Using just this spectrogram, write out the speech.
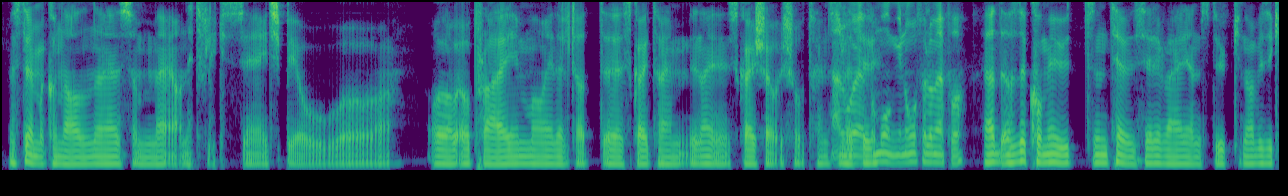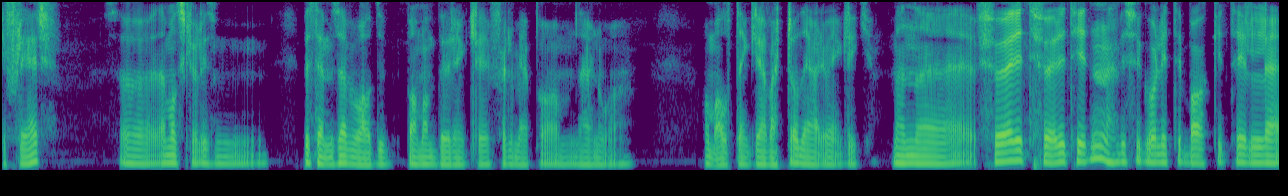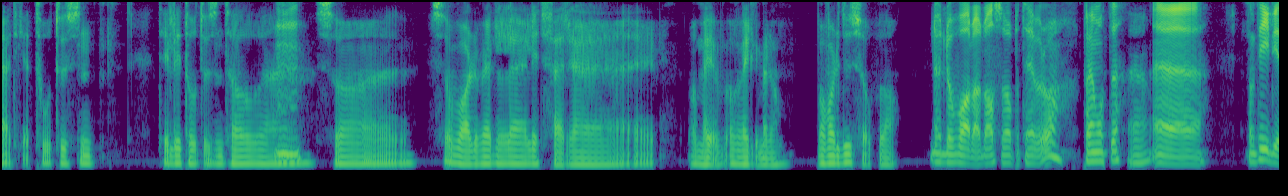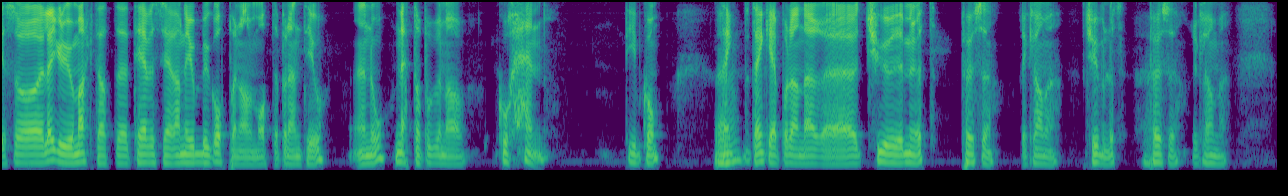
med strømmekanalene som ja, Netflix, HBO og, og, og Prime og i det hele tatt eh, Skytime Nei, Sky Show, Showtime, som det er det for mange nå følge med på. Ja, det, altså, det kommer jo ut en TV-serie hver eneste uke nå, hvis ikke flere. Så det er vanskelig å liksom bestemme seg hva, du, hva man bør egentlig følge med på, om det er noe om alt egentlig er verdt det, og det er det jo egentlig ikke. Men uh, før, før i tiden, hvis vi går litt tilbake til eh, jeg vet ikke, 2000, tidlig 2000-tall, uh, Mm. så, så var det vel litt færre å, å velge mellom. Hva var det du så på da? Det, da var det det som var på TV, da, på en måte. Ja. Eh, samtidig så legger du jo merke til at eh, TV-seriene er jo bygget opp på en annen måte på den tida enn nå, nettopp på grunn av hvor hen de kom. Tenk, Da tenker jeg på den der eh, 20 minutt pause, reklame. 20 minutt pause, reklame.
